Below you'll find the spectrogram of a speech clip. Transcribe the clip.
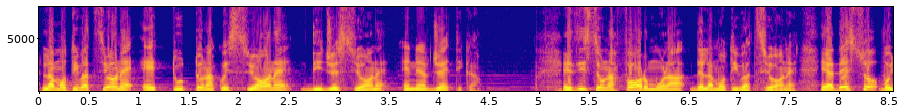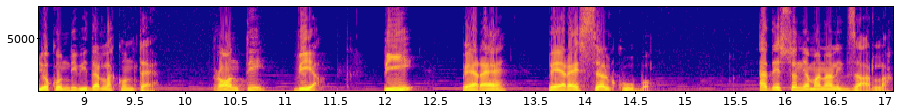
La motivazione è tutta una questione di gestione energetica. Esiste una formula della motivazione e adesso voglio condividerla con te. Pronti? Via. P per E per S al cubo. Adesso andiamo a analizzarla.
